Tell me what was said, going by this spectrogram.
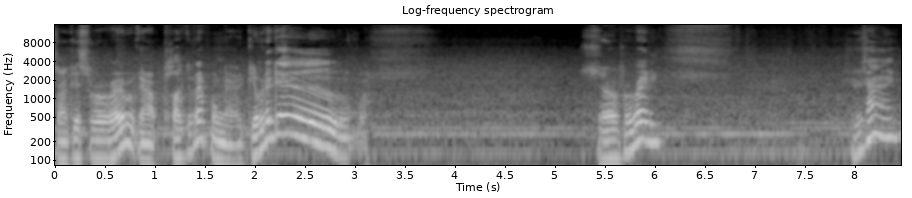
So I guess we're ready. We're going to plug it up. We're going to give it a go. So if we're ready, here's time.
